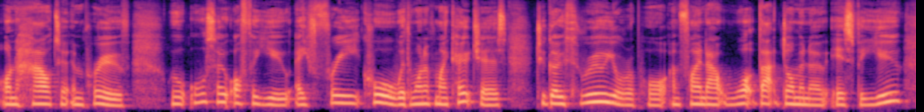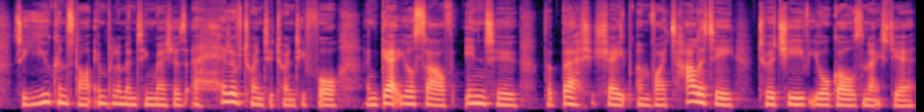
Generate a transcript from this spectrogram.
on how to improve. We'll also offer you a free call with one of my coaches to go through your report and find out what that domino is for you so you can start implementing measures ahead of 2024 and get yourself into the best shape and vitality to achieve your goals next year.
